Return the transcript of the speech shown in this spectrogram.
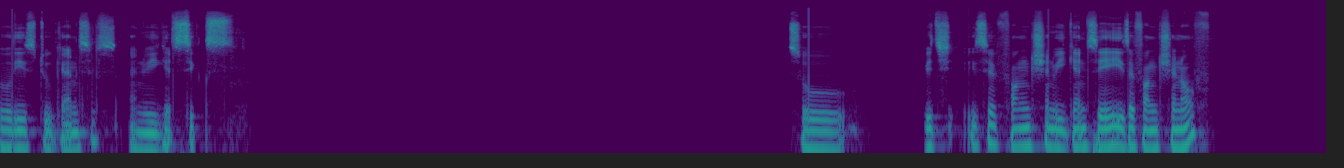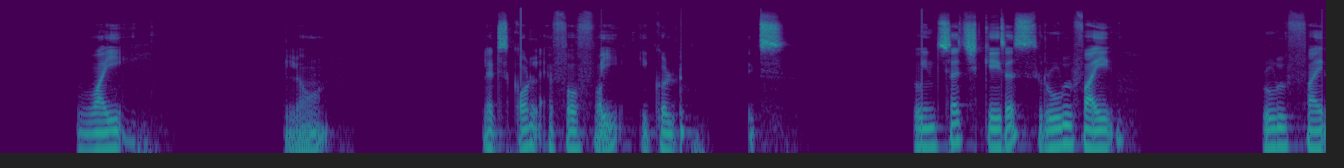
So these two cancels and we get 6. So which is a function we can say is a function of y alone let's call f of y equal to 6 so in such cases rule 5 rule 5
